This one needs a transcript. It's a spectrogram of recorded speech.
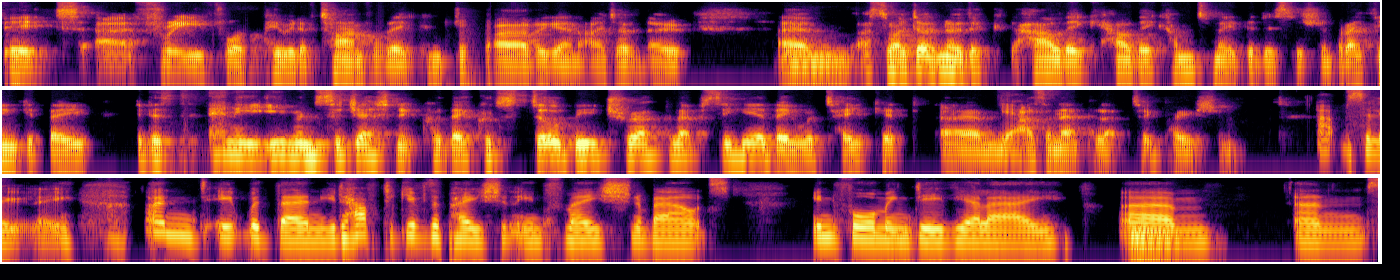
fit uh, free for a period of time before they can drive again. I don't know. Um. So I don't know the, how they how they come to make the decision. But I think if they if there's any even suggestion it could they could still be true epilepsy here, they would take it um, yeah. as an epileptic patient. Absolutely, and it would then you'd have to give the patient the information about informing DVLA. Mm. Um, mm and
